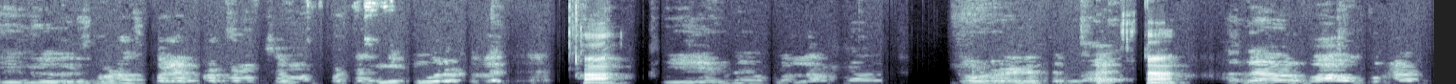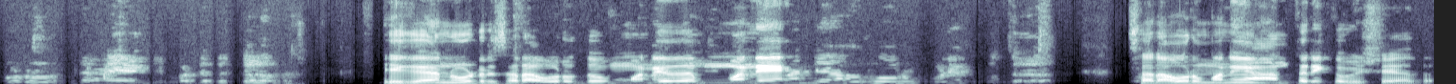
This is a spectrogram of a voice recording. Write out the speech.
ಈಗ ಯೋಗೇಶ್ ಗೌಡ ಕೊಲೆ ಪ್ರಕರಣಕ್ಕೆ ಸಂಬಂಧಪಟ್ಟ ನೀವು ಹೋರಾಟದಾಗ ಹಾ. ಈ ಹಿಂದೆ ಮಲ್ಲಮ್ಮ ಗೌಡ್ರ ಇರುತ್ತಲ್ಲ ಹಾ. ಅದ ಅವ್ರ ಬಾ ಗುರುನಾಥ್ ಗೌಡ್ರ ವಿರುದ್ಧ ಹೇಳಿಕೆ ಈಗ ನೋಡ್ರಿ ಸರ್ ಅವ್ರದ್ದು ಮನೆದ ಮನೆ ಮೊನ್ನೆ ಅವ್ರು ಅವ್ರು ಕೂಡ ಕೂತರು. ಸರ್ ಅವ್ರ ಮನೆ ಆಂತರಿಕ ವಿಷಯ ಅದು.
